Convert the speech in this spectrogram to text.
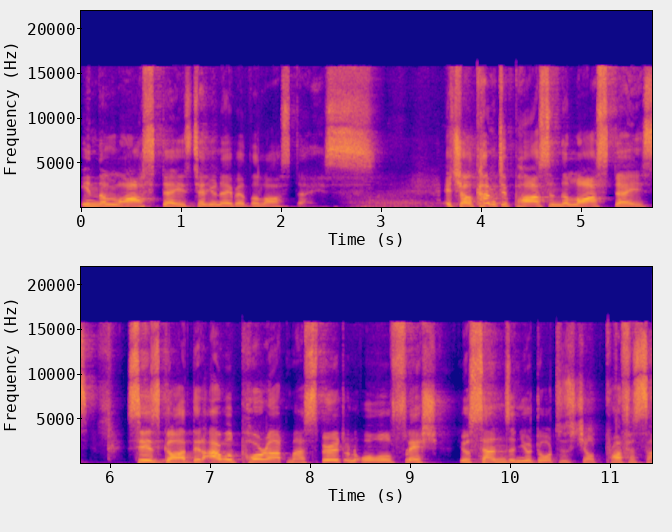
in the last days. Tell your neighbor the last days. It shall come to pass in the last days, says God, that I will pour out my spirit on all flesh. Your sons and your daughters shall prophesy.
